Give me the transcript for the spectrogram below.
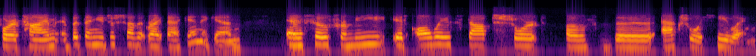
for a time but then you just shove it right back in again. And so for me it always stopped short of the actual healing.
